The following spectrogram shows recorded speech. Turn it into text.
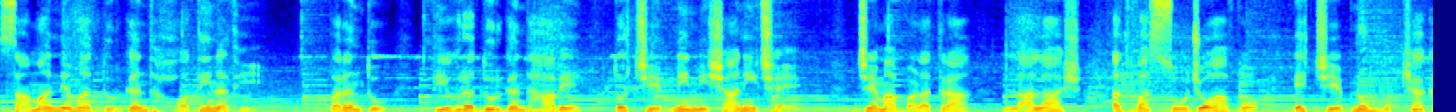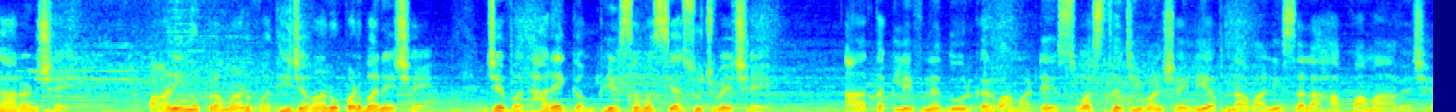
સામાન્યમાં દુર્ગંધ હોતી નથી. પરંતુ તીવ્ર દુર્ગંધ આવે તો ચેપની નિશાની છે, જેમાં બળતરા લાલાશ અથવા સોજો આવવો એ ચેપનું મુખ્ય કારણ છે. પાણીનું પ્રમાણ વધી જવાનું પણ બને છે, જે વધારે ગંભીર સમસ્યા સૂચવે છે. આ તકલીફને દૂર કરવા માટે સ્વસ્થ જીવનશૈલી અપનાવવાની સલાહ આપવામાં આવે છે.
